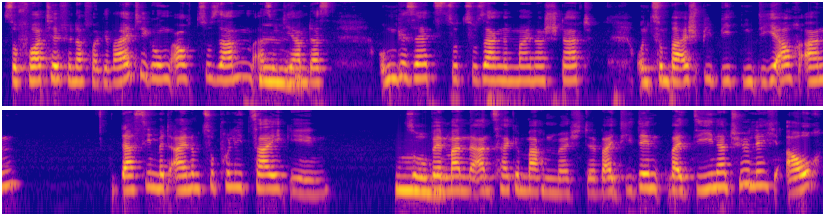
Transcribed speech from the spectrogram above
Soforthilfe nach Vergewaltigung auch zusammen. Also mhm. die haben das umgesetzt sozusagen in meiner Stadt. Und zum Beispiel bieten die auch an, dass sie mit einem zur Polizei gehen. Mhm. So, wenn man eine Anzeige machen möchte, weil die den, weil die natürlich auch,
